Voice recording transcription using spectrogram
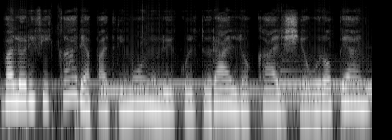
valorificarea patrimoniului cultural local și european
